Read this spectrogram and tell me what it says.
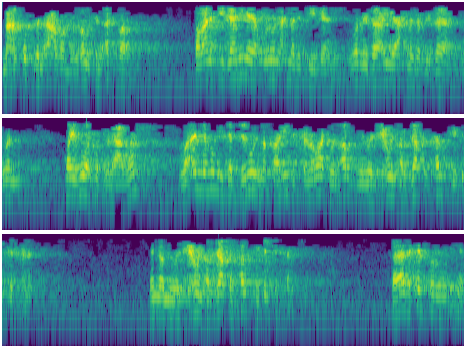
مع القطب الأعظم والغوث الأكبر. طبعا التيجانية يقولون أحمد التيجاني والرفاعية أحمد الرفاعي وال... طيب هو القطب الأعظم. وأنهم يدبرون مقاليد السماوات والأرض ويوزعون أرزاق الخلق في تلك السنة. إنهم يوزعون أرزاق الخلق في تلك السنة. فهذا شرك الربوبية.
